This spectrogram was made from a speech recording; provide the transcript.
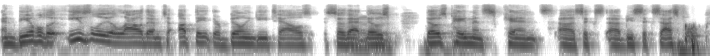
and be able to easily allow them to update their billing details so that mm-hmm. those those payments can uh, su- uh, be successful.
